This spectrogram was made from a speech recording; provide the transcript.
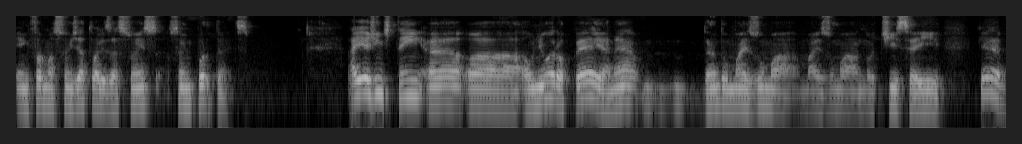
informações de atualizações são importantes. Aí a gente tem uh, a União Europeia, né, dando mais uma, mais uma notícia aí, que é,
